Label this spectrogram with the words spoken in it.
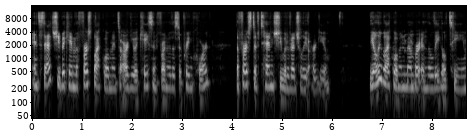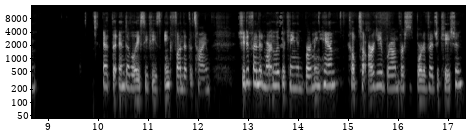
Instead, she became the first black woman to argue a case in front of the Supreme Court, the first of 10 she would eventually argue. The only black woman member in the legal team at the NAACP's Inc. Fund at the time. She defended Martin Luther King in Birmingham, helped to argue Brown versus Board of Education,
